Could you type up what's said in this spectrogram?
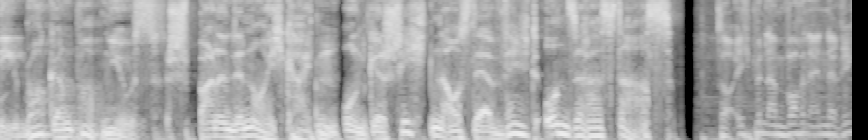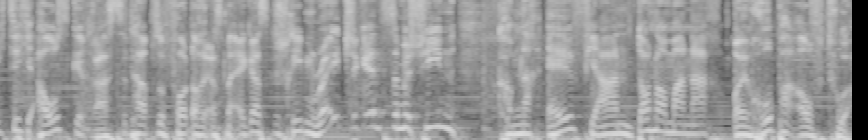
Die Rock and Pop News. Spannende Neuigkeiten und Geschichten aus der Welt unserer Stars. So, ich bin am Wochenende richtig ausgerastet, habe sofort auch erstmal Eggers geschrieben, Rage Against the Machine kommen nach elf Jahren doch nochmal nach Europa auf Tour.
